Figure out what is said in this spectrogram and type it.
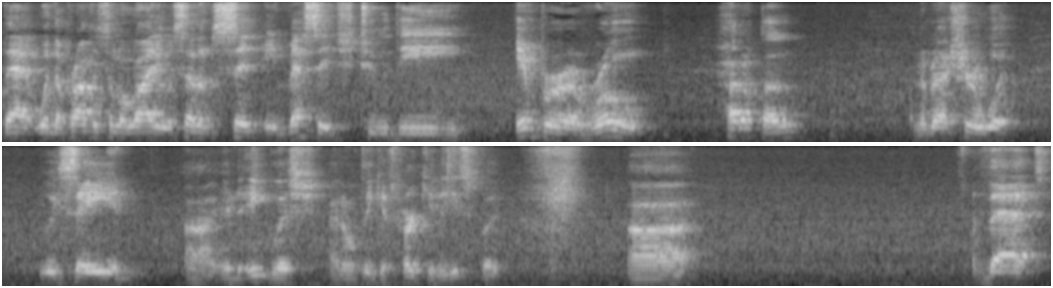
that when the Prophet ﷺ sent a message to the Emperor of Rome Harqal and I'm not sure what we say in uh, in English I don't think it's Hercules but uh, that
